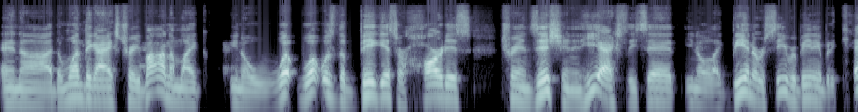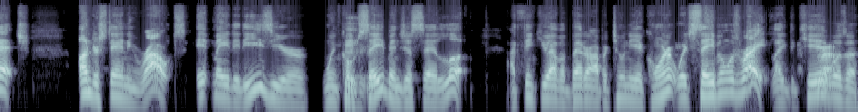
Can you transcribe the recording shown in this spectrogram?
And uh the one thing I asked Trevon, I'm like, you know, what what was the biggest or hardest transition? And he actually said, you know, like being a receiver, being able to catch understanding routes, it made it easier when Coach mm-hmm. Saban just said, look, I think you have a better opportunity at corner, which Saban was right. Like the kid right. was a,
